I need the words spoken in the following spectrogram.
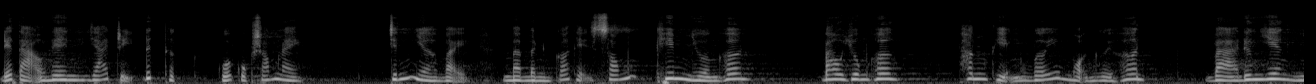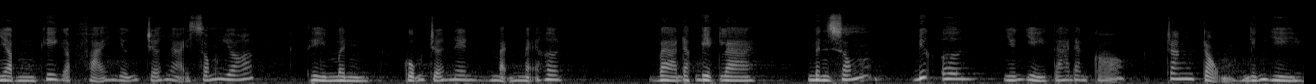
để tạo nên giá trị đích thực của cuộc sống này chính nhờ vậy mà mình có thể sống khiêm nhường hơn, bao dung hơn, thân thiện với mọi người hơn. Và đương nhiên, nhầm khi gặp phải những trở ngại sóng gió thì mình cũng trở nên mạnh mẽ hơn. Và đặc biệt là mình sống biết ơn những gì ta đang có, trân trọng những gì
